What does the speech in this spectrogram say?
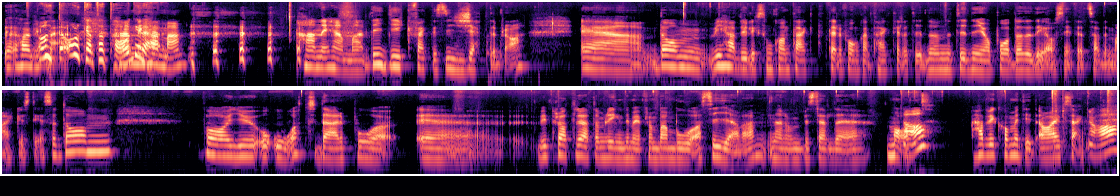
jag har Jag har inte orkat ta tag han i är det här. hemma. Han är hemma. Det gick faktiskt jättebra. Eh, de, vi hade ju liksom kontakt, telefonkontakt hela tiden. Under tiden jag poddade det avsnittet så hade Marcus det. Så de var ju och åt där på eh, vi pratade att de ringde mig från Bambu och Asia va? när de beställde mat. Ja. Hade vi kommit dit? Ja exakt. Ja,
